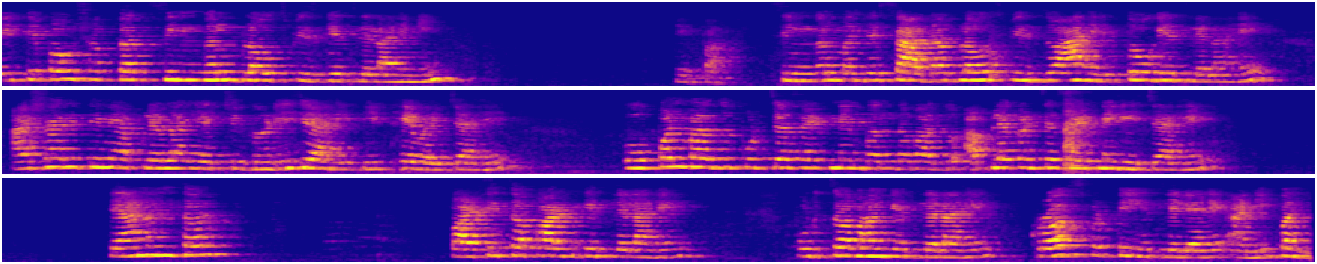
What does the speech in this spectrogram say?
तर इथे पाहू शकतात सिंगल ब्लाऊज पीस घेतलेला आहे मी. हे पा सिंगल म्हणजे साधा ब्लाऊज पीस जो आहे तो घेतलेला आहे. अशा रीतीने आपल्याला याची घडी जी आहे ती ठेवायची आहे. ओपन बाजू पुढच्या साईडने बंद बाजू आपल्याकडच्या साईडने घ्यायची आहे. त्यानंतर पाठीचा पार्ट घेतलेला आहे. पुढचा भाग घेतलेला आहे. क्रॉस पट्टी घेतलेली आहे आणि बाही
